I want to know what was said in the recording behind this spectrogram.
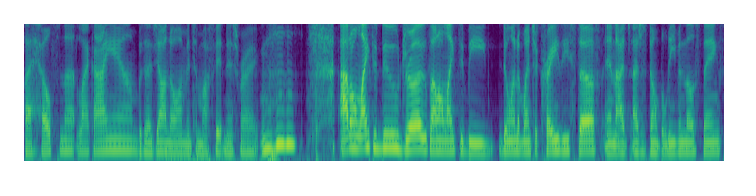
a health nut like I am, because y'all know I'm into my fitness, right? I don't like to do drugs. I don't like to be doing a bunch of crazy stuff. And I, I just don't believe in those things.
